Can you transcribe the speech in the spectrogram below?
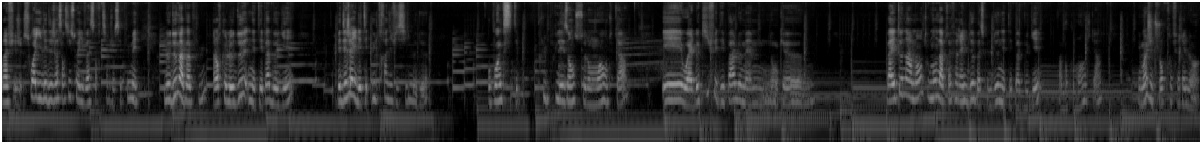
Bref, soit il est déjà sorti, soit il va sortir, je sais plus, mais le 2 m'a pas plu, alors que le 2 n'était pas buggé. Mais déjà, il était ultra difficile le 2 au point que c'était plus plaisant selon moi en tout cas. Et ouais, le kiff n'était pas le même. Donc, euh, bah étonnamment, tout le monde a préféré le 2 parce que le 2 n'était pas buggé. Enfin, beaucoup moins en tout cas. Et moi, j'ai toujours préféré le 1.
